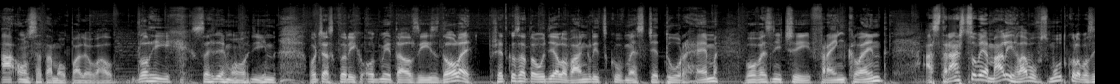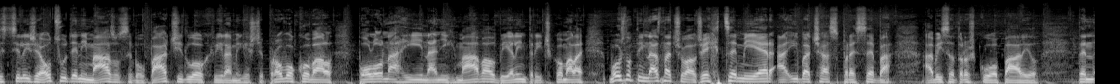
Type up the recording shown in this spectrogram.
a on sa tam opaľoval. Dlhých 7 hodín, počas ktorých odmietal zísť dole. Všetko sa to udialo v Anglicku v meste Durham, vo väznici Frankland a strážcovia mali hlavu v smútku, lebo zistili, že odsúdený má so sebou páčidlo, chvíľami ich ešte provokoval, polonahý na nich mával bielým tričkom, ale možno tým naznačoval, že chce mier a iba čas pre seba, aby sa trošku opálil. Ten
